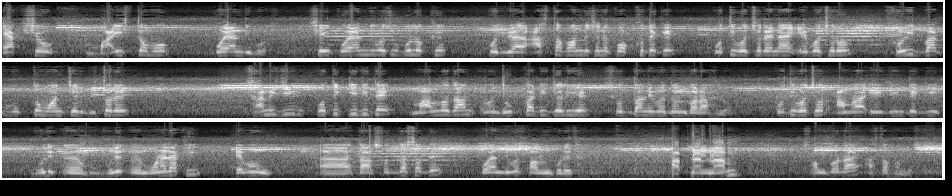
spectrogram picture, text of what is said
একশো বাইশতম প্রয়াণ দিবস। সেই প্রয়াণ দিবস উপলক্ষে কোচবিহার আস্থা ফাউন্ডেশনের পক্ষ থেকে প্রতি বছরে নেয় এবছরও শহীদবাগ মুক্ত মঞ্চের ভিতরে স্বামীজির প্রতিকৃতিতে মাল্যদান এবং ধূপকাঠি জ্বলিয়ে শ্রদ্ধা নিবেদন করা হলো। প্রতি বছর আমরা এই দিনটিকে ভুলি আহ, ভুলে মনে রাখি এবং তার শ্রদ্ধার সাথে প্রয়াণ দিবস পালন করে থাকি। আপনার নাম? শঙ্কর রায় আস্থা ফাউন্ডেশন।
